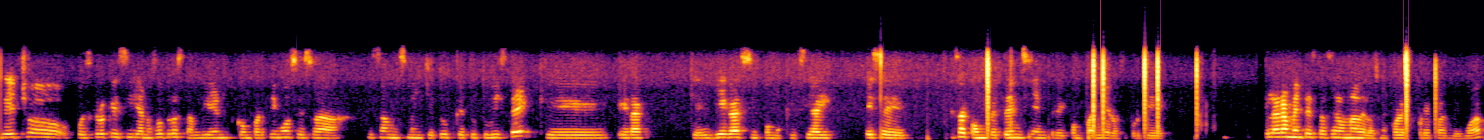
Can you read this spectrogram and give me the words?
De hecho, pues creo que sí, a nosotros también compartimos esa, esa misma inquietud que tú tuviste, que era que llegas y como que sí hay ese, esa competencia entre compañeros, porque claramente estás en una de las mejores prepas de WAP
